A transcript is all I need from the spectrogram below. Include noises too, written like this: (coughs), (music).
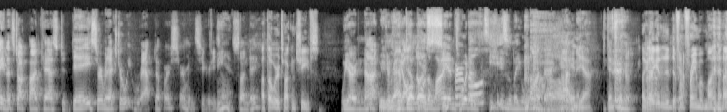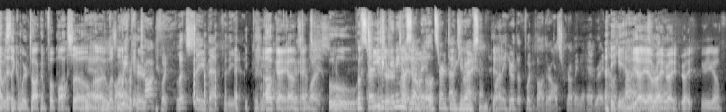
Hey, let's talk podcast today. Sermon Extra. We wrapped up our sermon series Man. on Sunday. I thought we were talking Chiefs. We are not We because we all up know the Lions would have easily won that I game. mean, Yeah. potentially. (laughs) I got to get in a different frame of mind than I was thinking we were talking football, so (laughs) Yeah, uh, it was was wild. not we prepared. We can talk, but let's save that for the (laughs) end. Okay, Because okay. it was. Ooh, Let's a start at the beginning of. Sunday. Let's start at the That's beginning right. of Sunday. I want to hear the football. They're all scrubbing ahead right now. Yeah. Yeah, yeah, right, right, right. Here you go.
